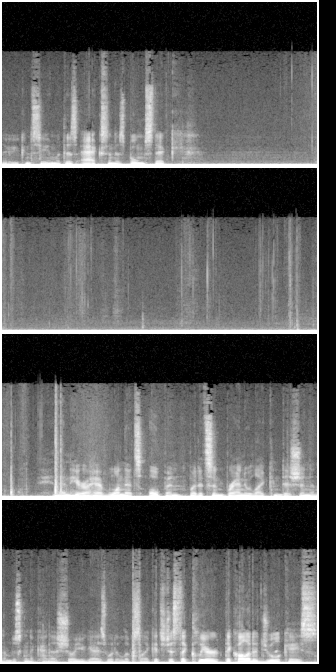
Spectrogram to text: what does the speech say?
There you can see him with his axe and his boomstick. And then here I have one that's open, but it's in brand new light condition, and I'm just going to kind of show you guys what it looks like. It's just a clear, they call it a jewel case.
